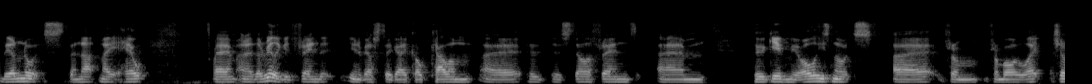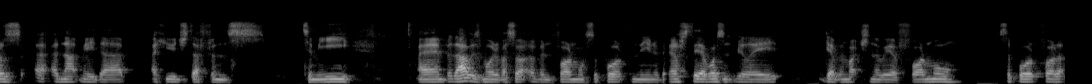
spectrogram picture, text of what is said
their notes, then that might help. Um, and I had a really good friend at university, a guy called Callum, uh, who, who's still a friend, um, who gave me all these notes uh, from from all the lectures, and that made a, a huge difference to me. Um, but that was more of a sort of informal support from the university. I wasn't really given much in the way of formal support for it.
